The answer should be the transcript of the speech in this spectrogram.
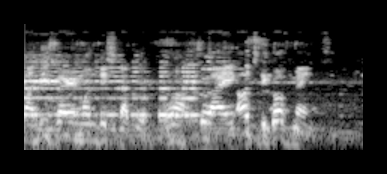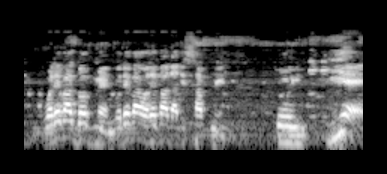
than this very Monday statute. Wow. So I urge the government, whatever government, whatever whatever that is happening, to hear,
